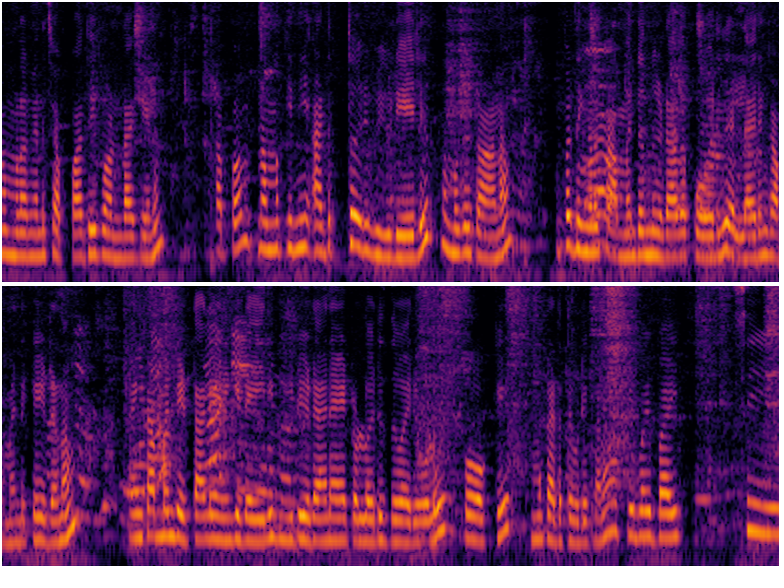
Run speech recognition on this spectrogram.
നമ്മളങ്ങനെ ചപ്പാത്തിയൊക്കെ ഉണ്ടാക്കിയാണ്. അപ്പം നമുക്കിനി അടുത്തൊരു വീഡിയോയിൽ നമുക്ക് കാണാം. അപ്പോൾ നിങ്ങൾ കമന്റ് ഒന്നും ഇടാതെ പോരുത്. എല്ലാവരും കമന്റൊക്കെ ഇടണം. കമന്റ് ഇട്ടാലേ എനിക്ക് ഡെയിലി വീഡിയോ ഇടാനായിട്ടുള്ളൊരു ഇത് വരുള്ളൂ. അപ്പോൾ ഓക്കെ നമുക്ക് അടുത്ത വീഡിയോ കാണാം. Okay bye bye see you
